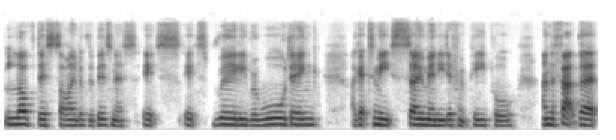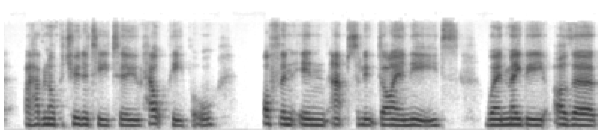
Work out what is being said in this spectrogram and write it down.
love this side of the business. It's it's really rewarding. I get to meet so many different people and the fact that I have an opportunity to help people often in absolute dire needs when maybe other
